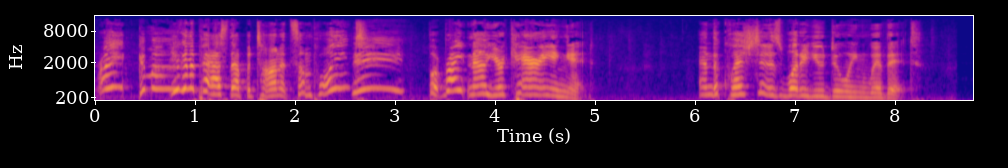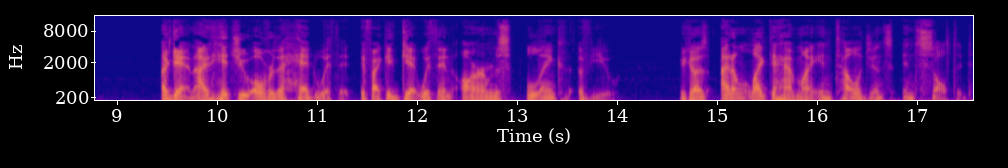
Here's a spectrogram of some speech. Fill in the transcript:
Right? Come on. You're going to pass that baton at some point. But right now you're carrying it. And the question is, what are you doing with it? Again i'd hit you over the head with it if i could get within arm's length of you because i don't like to have my intelligence insulted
